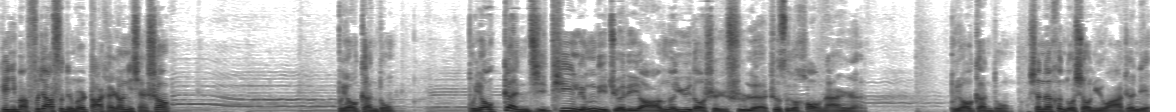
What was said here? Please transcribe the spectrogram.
给你把副驾驶的门打开，让你先上，不要感动。不要感激涕零的觉得呀，我遇到绅士了，这是个好男人。不要感动。现在很多小女娃真的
